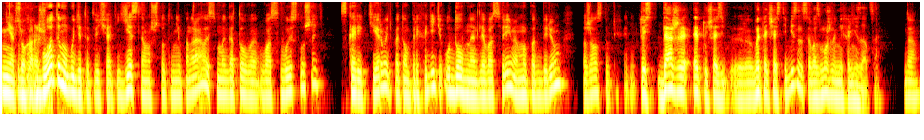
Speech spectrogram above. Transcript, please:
Нет, Всё б- хорошо. бот ему будет отвечать, если вам что-то не понравилось, мы готовы вас выслушать, скорректировать, поэтому приходите, удобное для вас время мы подберем, пожалуйста, приходите. То есть даже эту часть, э, в этой части бизнеса возможна механизация. Да.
